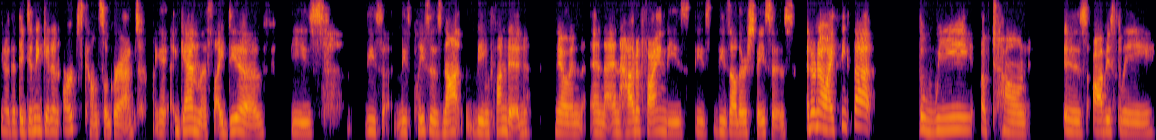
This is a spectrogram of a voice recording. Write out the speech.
you know, that they didn't get an arts council grant. Like again, this idea of these these these places not being funded you know and and and how to find these these these other spaces. I don't know. I think that the we of tone is obviously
